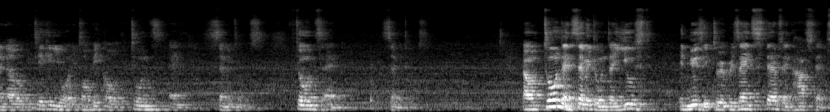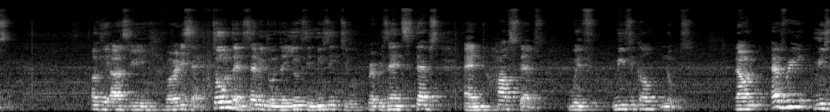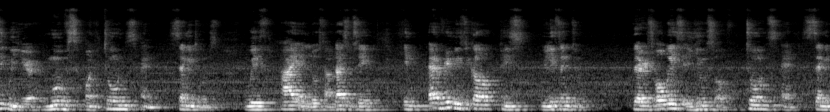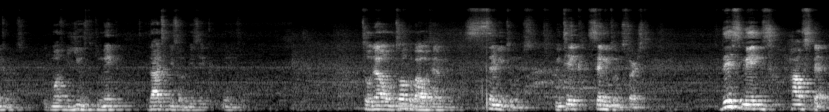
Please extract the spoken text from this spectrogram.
and I will be taking you on a topic called tones and semitones. Tones and semitones. Now, tones and semitones are used in music to represent steps and half steps. Okay, as we already said, tones and semitones are used in music to represent steps and half steps with musical notes. Now, every music we hear moves on tones and semitones with high and low sound. That's to say, in every musical piece we listen to, there is always a use of tones and semitones. It must be used to make that piece of music meaningful. So now we'll talk about um, semitones. We take semitones first. This means half step.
